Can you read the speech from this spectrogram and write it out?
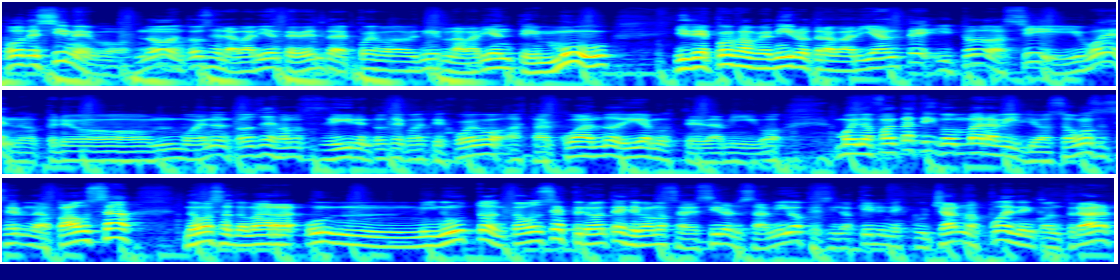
o decime vos, ¿no? Entonces la variante Delta, después va a venir la variante Mu. Y después va a venir otra variante y todo así. Y bueno, pero bueno, entonces vamos a seguir entonces con este juego. ¿Hasta cuándo? Dígame usted, amigo. Bueno, fantástico, maravilloso. Vamos a hacer una pausa. Nos vamos a tomar un minuto entonces, pero antes le vamos a decir a los amigos que si nos quieren escuchar nos pueden encontrar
